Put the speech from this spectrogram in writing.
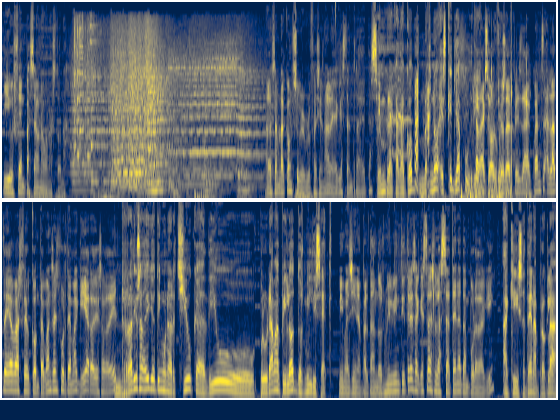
i us fem passar una bona estona. Ara sembla com superprofessional, eh, aquesta entradeta. Sempre, cada cop... No, és que ja podríem Cada ser cop, tio, professionals. després de... Quants... L'altre dia vas fer el compte. Quants anys portem aquí a Ràdio Sabadell? Ràdio Sabadell jo tinc un arxiu que diu programa pilot 2017. Imagina, per tant, 2023, aquesta és la setena temporada aquí. Aquí, setena, però clar,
